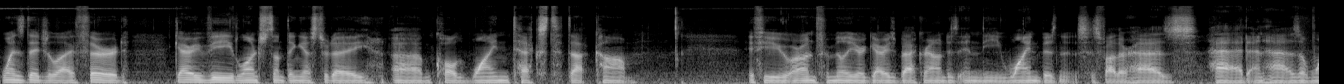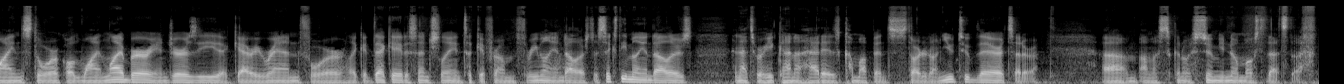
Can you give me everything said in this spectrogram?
Wednesday, July 3rd. Gary Vee launched something yesterday um, called winetext.com. If you are unfamiliar, Gary's background is in the wine business. His father has had and has a wine store called Wine Library in Jersey that Gary ran for like a decade essentially and took it from $3 million to $60 million. And that's where he kind of had his comeuppance, started on YouTube there, etc. Um, I'm going to assume you know most of that stuff.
